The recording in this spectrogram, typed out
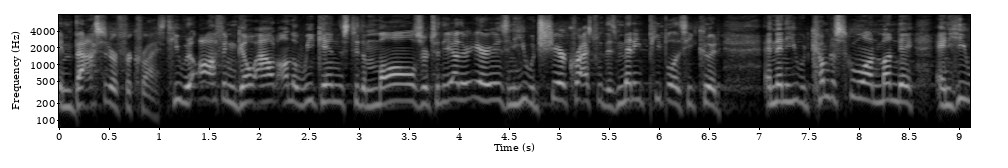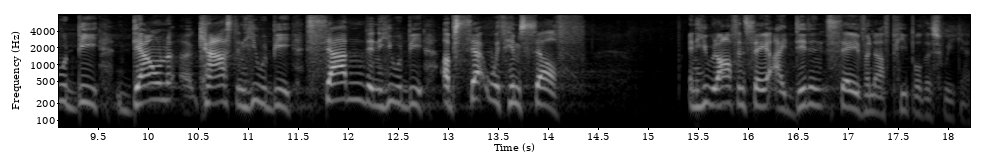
ambassador for Christ. He would often go out on the weekends to the malls or to the other areas and he would share Christ with as many people as he could. And then he would come to school on Monday and he would be downcast and he would be saddened and he would be upset with himself. And he would often say, I didn't save enough people this weekend.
